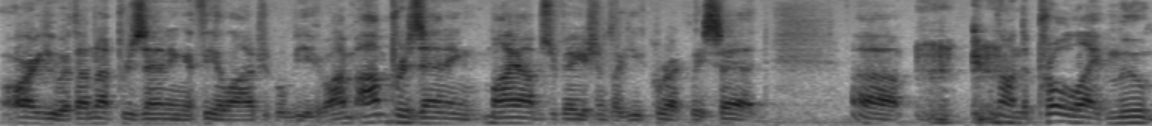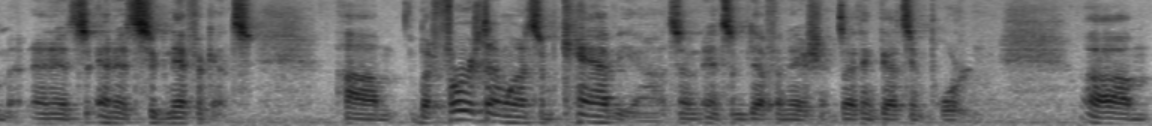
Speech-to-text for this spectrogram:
argue with. I'm not presenting a theological view. I'm, I'm presenting my observations, like you correctly said, uh, on the pro-life movement and its and its significance. Um, but first, I want some caveats and, and, some definitions. I think that's important. Um,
